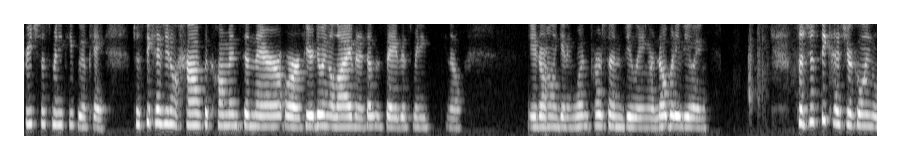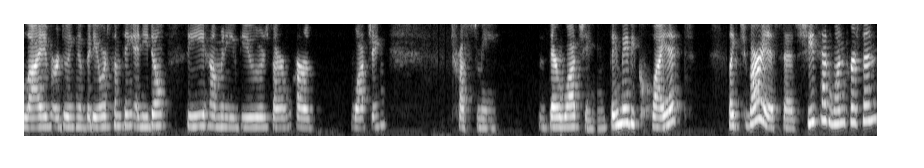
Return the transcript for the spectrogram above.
reached this many people. Okay. Just because you don't have the comments in there, or if you're doing a live and it doesn't say this many, you know, you're only getting one person viewing or nobody viewing. So just because you're going live or doing a video or something and you don't see how many viewers are, are watching, trust me, they're watching. They may be quiet. Like Chubaria says, she's had one person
